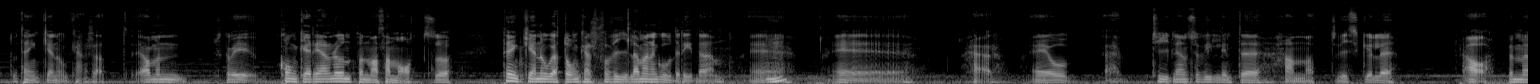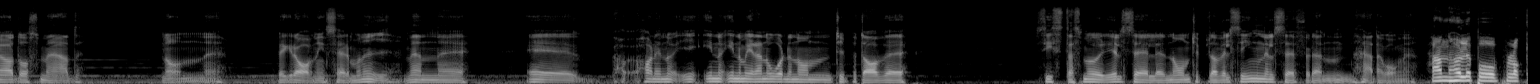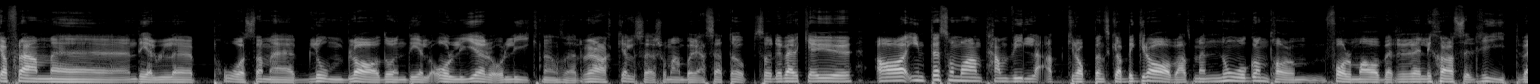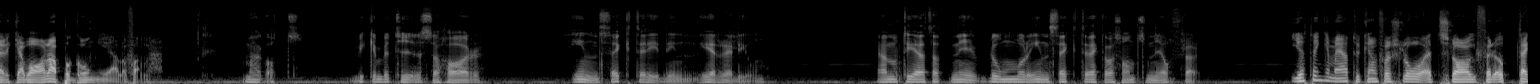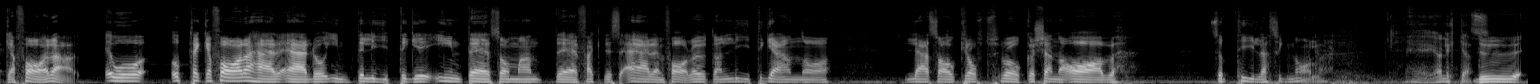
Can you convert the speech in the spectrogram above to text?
då tänker jag nog kanske att, ja men ska vi konkurrera runt på en massa mat så tänker jag nog att de kanske får vila med den gode riddaren. Eh, mm. eh, här. Eh, och eh, tydligen så vill inte han att vi skulle ja, bemöda oss med någon eh, begravningsceremoni. Men eh, har ni no in inom eran orden någon typ av sista smörjelse eller någon typ av välsignelse för den här gången? Han håller på att plocka fram eh, en del eh, påsar med blomblad och en del oljor och liknande rökelser som han börjar sätta upp. Så det verkar ju, ja, inte som att han vill att kroppen ska begravas, men någon form av religiös rit verkar vara på gång i alla fall. Margot, vilken betydelse har insekter i din, er religion? Jag har noterat att ni, blommor och insekter verkar vara sånt som ni offrar. Jag tänker mig att du kan förslå ett slag för att upptäcka fara. Och upptäcka fara här är då inte lite, inte som att det faktiskt är en fara, utan lite grann att läsa av kroppsspråk och känna av subtila signaler. Eh, jag lyckas. Du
